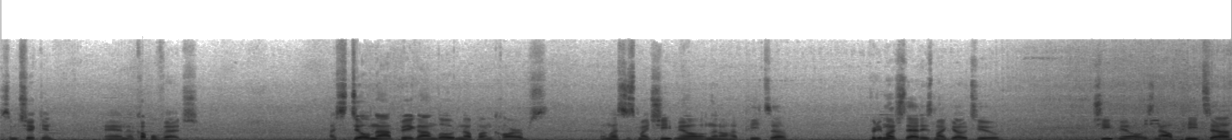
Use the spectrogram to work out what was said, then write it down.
some chicken, and a couple veg. I'm still not big on loading up on carbs, unless it's my cheat meal, and then I'll have pizza. Pretty much that is my go-to cheat meal is now pizza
